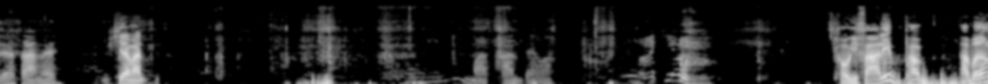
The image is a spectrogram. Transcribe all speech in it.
เด้อสั่งเอ้ยเคลียร์มัน มาทานแต่ว่าหมาเกี้ยวเขาอีฟ้าลิฟต์ครับผาเบิง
